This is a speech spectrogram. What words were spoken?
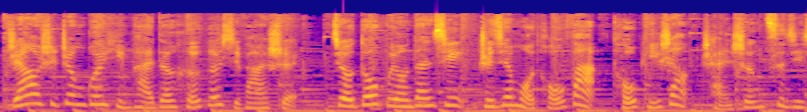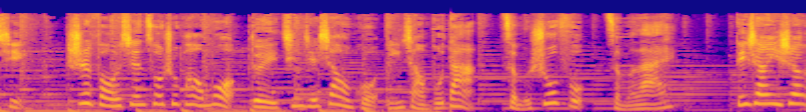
只要是正规品牌的合格洗发水，就都不用担心直接抹头发、头皮上产生刺激性。是否先搓出泡沫，对清洁效果影响不大，怎么舒服怎么来。丁香医生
